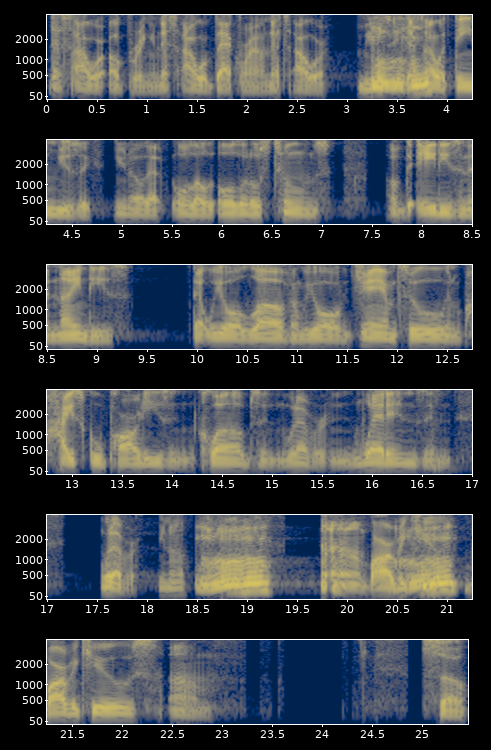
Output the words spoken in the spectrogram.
that's our upbringing. That's our background. That's our music. That's our theme music. You know that all all of those tunes of the 80s and the 90s that we all love and we all jam to in high school parties and clubs and whatever and weddings and whatever you know Mm-hmm. barbecue barbecues. Um, so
